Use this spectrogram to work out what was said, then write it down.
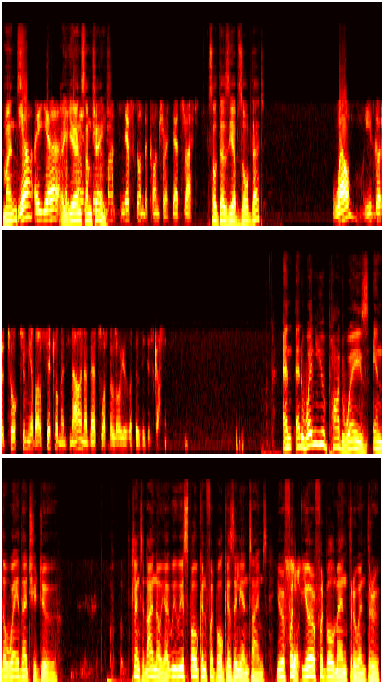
months. Yeah, a year. A year and some change. Months left on the contract. That's right. So does he absorb that? Well, he's got to talk to me about settlement now, and that's what the lawyers are busy discussing. And and when you part ways in the way that you do, Clinton, I know you. We, we've spoken football gazillion times. You're a foot, Yes. you're a football man through and through,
